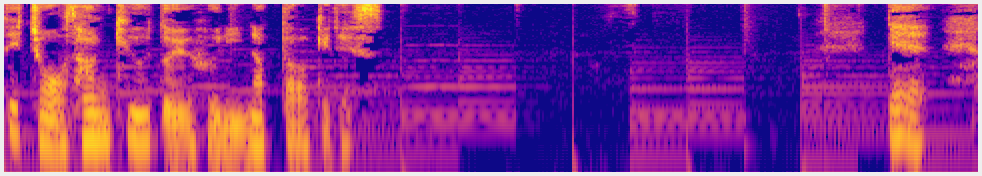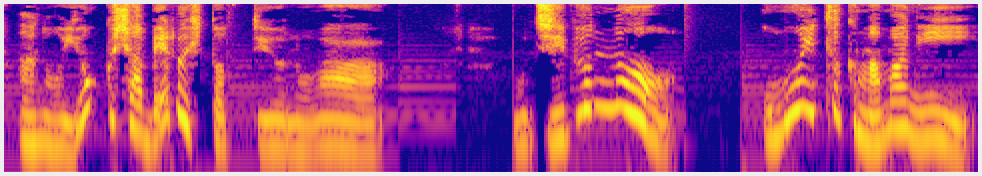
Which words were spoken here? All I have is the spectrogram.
手帳3級という風になったわけです。で、あの、よく喋る人っていうのは、もう自分の思いつくままに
